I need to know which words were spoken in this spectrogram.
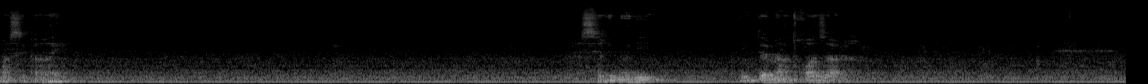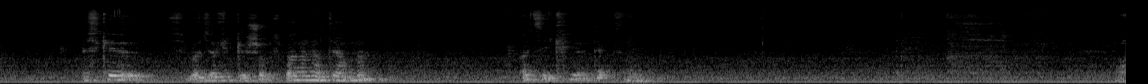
Moi, c'est pareil. La cérémonie est demain à 3 heures. Est-ce que tu vas dire quelque chose? Pendant l'enterrement? As-tu écrit un texte? Ouais.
